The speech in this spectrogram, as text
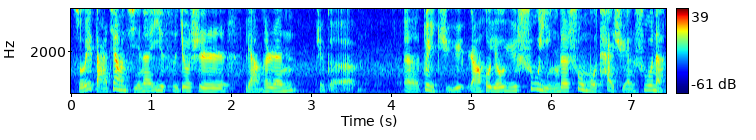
所谓打降级呢，意思就是两个人这个呃对局，然后由于输赢的数目太悬殊呢，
